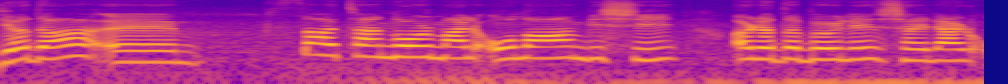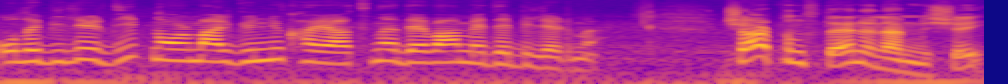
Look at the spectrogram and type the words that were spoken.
Ya da e, zaten normal olağan bir şey, arada böyle şeyler olabilir deyip normal günlük hayatına devam edebilir mi? Çarpıntıda en önemli şey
